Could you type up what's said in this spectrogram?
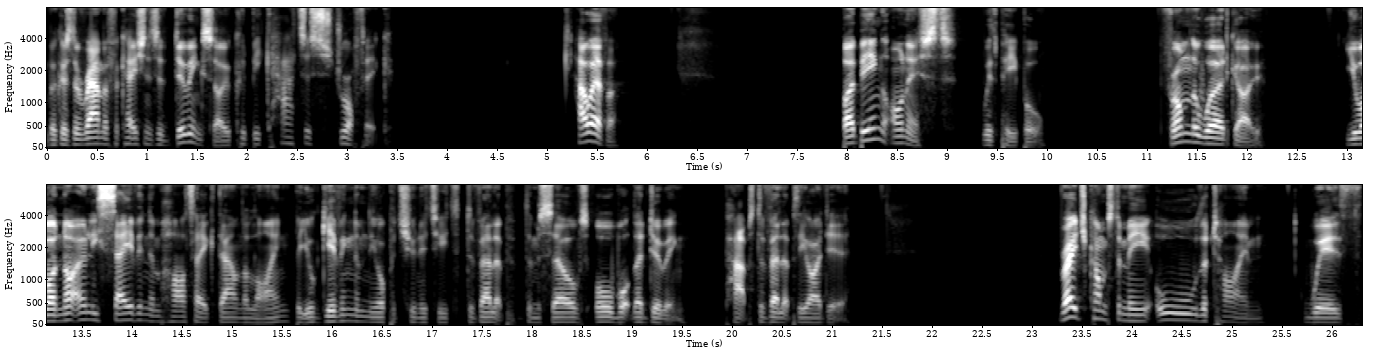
because the ramifications of doing so could be catastrophic. However, by being honest with people, from the word go, you are not only saving them heartache down the line, but you're giving them the opportunity to develop themselves or what they're doing, perhaps develop the idea. Rach comes to me all the time with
